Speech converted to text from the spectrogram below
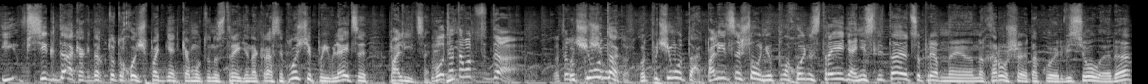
и всегда, когда кто-то хочет поднять кому-то настроение на Красной площади, появляется полиция. Вот это вот, да. Это вот Почему так? Вот почему так? Полиция что, у нее плохое настроение, они слетаются прям на, на хорошее такое, веселое, да?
